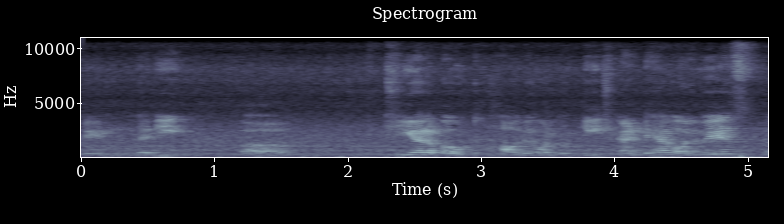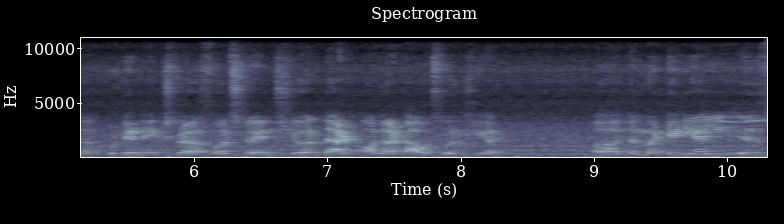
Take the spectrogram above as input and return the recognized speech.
been very uh, clear about how they want to teach and they have always uh, put in extra efforts to ensure that all our doubts were clear. Uh, the material is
